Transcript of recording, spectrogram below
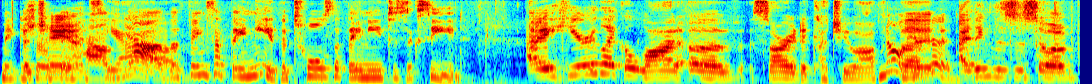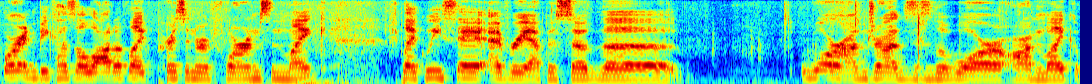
making A sure chance, they have yeah. the things that they need, the tools that they need to succeed. I hear like a lot of sorry to cut you off. No, but you're good. I think this is so important because a lot of like prison reforms and like like we say every episode the war on drugs is the war on like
